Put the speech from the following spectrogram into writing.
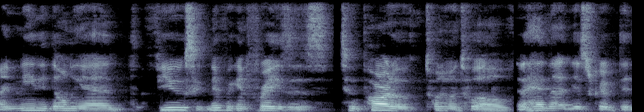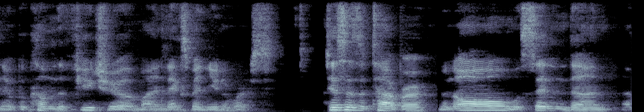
I needed to only add a few significant phrases to part of 2112 that I had not yet scripted and it would become the future of my Next Men universe. Just as a topper, when all was said and done, I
